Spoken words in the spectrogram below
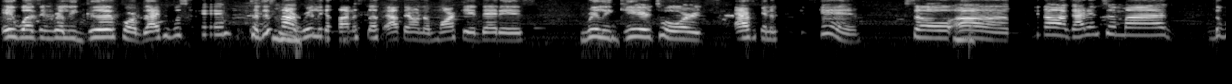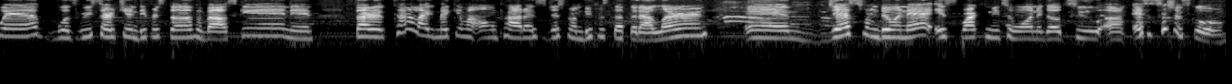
it wasn't really good for Black people's skin because it's mm-hmm. not really a lot of stuff out there on the market that is really geared towards African American skin. So, mm-hmm. um, you know, I got into my the web, was researching different stuff about skin and started kind of like making my own products just from different stuff that I learned. And just from doing that, it sparked me to want to go to um, esthetician school.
